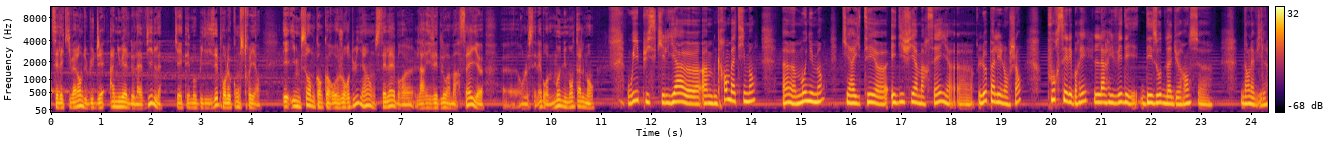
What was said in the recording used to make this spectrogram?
c'est l'équivalent du budget annuel de la ville qui a été mobilisé pour le construire. Et il me semble qu'encore aujourd'hui, hein, on célèbre euh, l'arrivée de l'eau à Marseille, euh, on le célèbre monumentalement. Oui, puisqu'il y a euh, un grand bâtiment, un monument qui a été euh, édifié à Marseille, euh, le Palais Longchamp, pour célébrer l'arrivée des, eaux de la Durance euh, dans la ville.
